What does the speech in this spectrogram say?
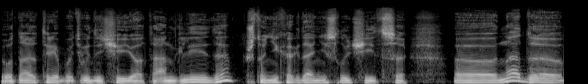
Вот надо требовать выдачи ее от Англии, да, что никогда не случится. Э, надо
